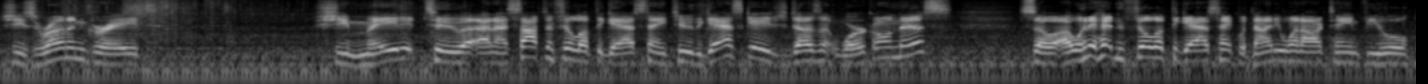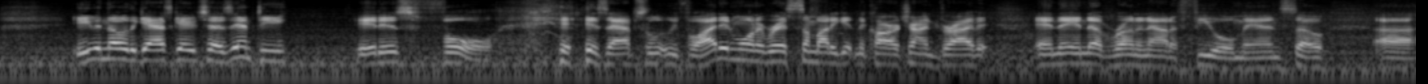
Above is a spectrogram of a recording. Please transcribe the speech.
She's running great. She made it to, and I stopped and filled up the gas tank too. The gas gauge doesn't work on this. So I went ahead and filled up the gas tank with 91 octane fuel. Even though the gas gauge says empty, it is full. It is absolutely full. I didn't want to risk somebody getting the car trying to drive it and they end up running out of fuel, man. So uh,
